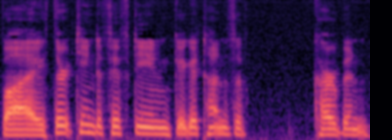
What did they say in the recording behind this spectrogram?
by 13 to 15 gigatons of carbon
